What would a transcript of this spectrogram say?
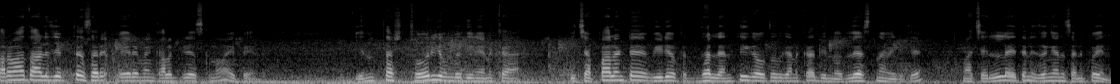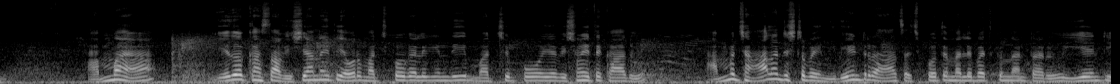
తర్వాత వాళ్ళు చెప్తే సరే వేరే మేము కలెక్ట్ చేసుకున్నాం అయిపోయింది. ఎంత స్టోరీ ఉంది దీని వెనుక. ఇది చెప్పాలంటే వీడియో పెద్ద లెంతీగా అవుతుంది కనుక దీన్ని వదిలేస్తున్నాం వీడికే. మా చెల్లెలు అయితే నిజంగానే చనిపోయింది. అమ్మ ఏదో కాస్త ఆ విషయాన్ని అయితే ఎవరు మర్చిపోగలిగింది మర్చిపోయే విషయం అయితే కాదు. అమ్మ చాలా డిస్టర్బ్ అయింది. ఇదేంటిరా చచ్చిపోతే మళ్ళీ బతికుందంటారు. ఏంటి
